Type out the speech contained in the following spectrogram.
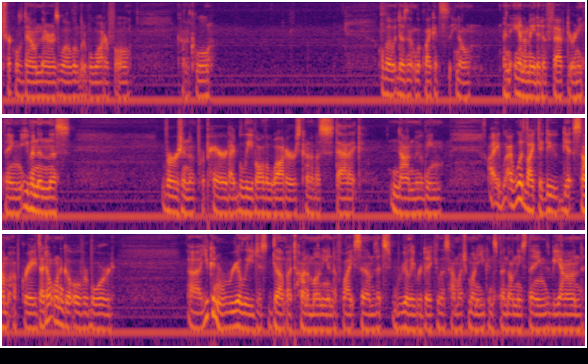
trickles down there as well, a little bit of a waterfall. Kind of cool. Although it doesn't look like it's, you know, an animated effect or anything. Even in this version of Prepar3D, I believe all the water is kind of a static, non-moving. I, I would like to do get some upgrades. I don't want to go overboard uh, you can really just dump a ton of money into flight sims. It's really ridiculous how much money you can spend on these things beyond,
